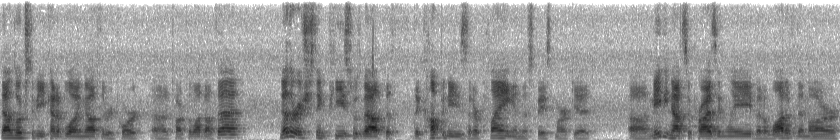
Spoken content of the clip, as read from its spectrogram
that looks to be kind of blowing up. The report uh, talked a lot about that. Another interesting piece was about the, the companies that are playing in the space market. Uh, maybe not surprisingly, but a lot of them are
